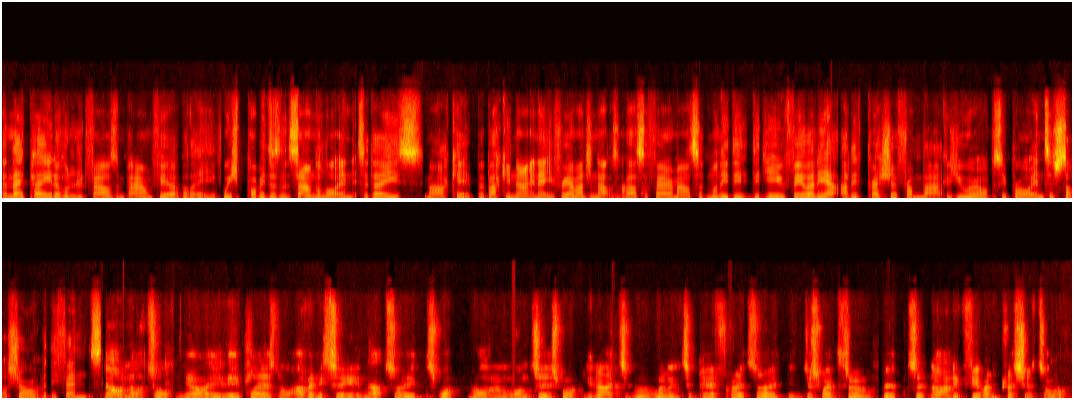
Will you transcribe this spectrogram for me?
And they paid £100,000 for you, I believe, which probably doesn't sound a lot in today's market. But back in 1983, I imagine that's, that's a fair amount of money. Did, did you feel any added pressure from that? Because you were obviously brought in to sort of shore up the defence. No, not at all. You know, it, it, players don't have any say in that. So it's what Rotherham wanted, it's what United were willing to pay for it. So it just went through. But uh, no, I didn't feel any pressure at all. No.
